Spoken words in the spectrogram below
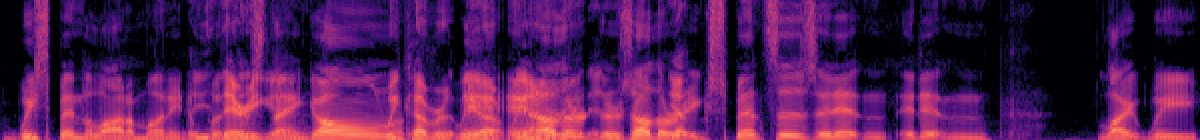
we spend a lot of money to put there this thing on. We cover- we, and, we and other there's other Yep. expenses. It didn't it didn't like we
